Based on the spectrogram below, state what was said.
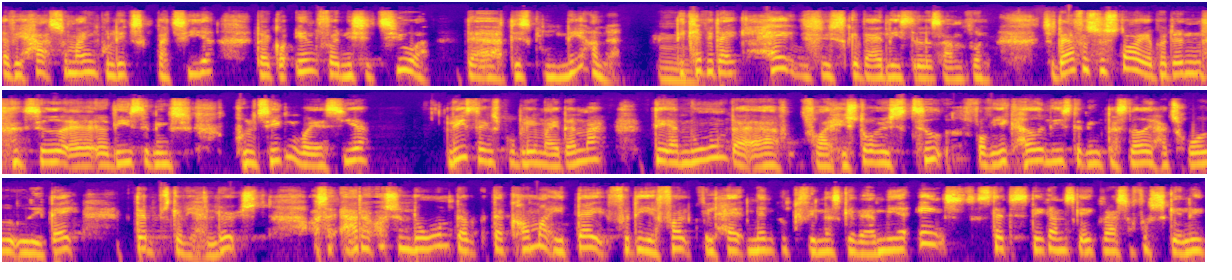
at vi har så mange politiske partier, der går ind for initiativer, der er diskriminerende. Mm. Det kan vi da ikke have, hvis vi skal være et ligestillet samfund. Så derfor så står jeg på den side af ligestillingspolitikken, hvor jeg siger, ligestillingsproblemer i Danmark, det er nogen, der er fra historisk tid, hvor vi ikke havde ligestilling, der stadig har trådet ud i dag. Dem skal vi have løst. Og så er der også nogen, der, der kommer i dag, fordi at folk vil have, at mænd og kvinder skal være mere ens. Statistikkerne skal ikke være så forskellige.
